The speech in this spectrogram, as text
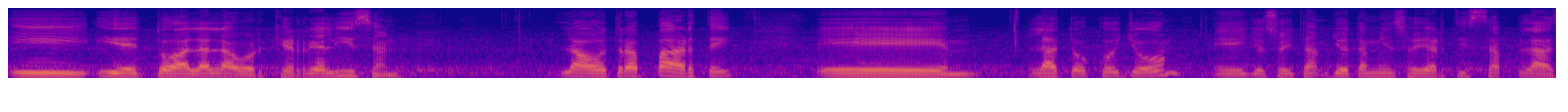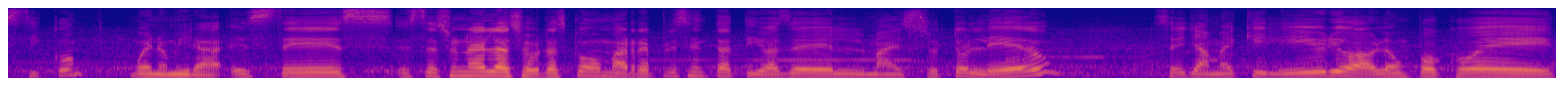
y, de toda la labor que realizan. La otra parte la toco yo, eh, yo, soy, yo también soy artista plástico. Bueno, mira, este es, esta es una de las obras como más representativas del maestro Toledo, se llama Equilibrio, habla un poco de,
